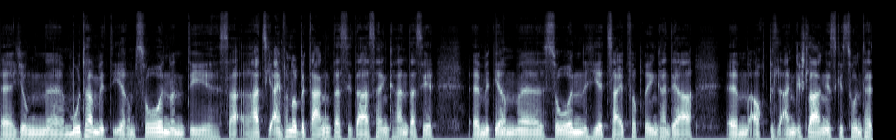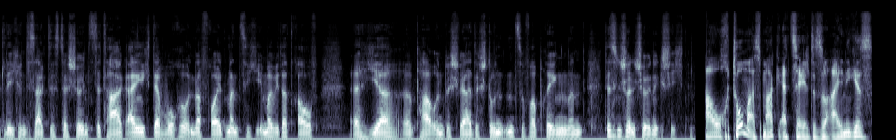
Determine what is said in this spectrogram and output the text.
äh, jungen äh, Mutter mit ihrem Sohn und die hat sich einfach nur bedankt, dass sie da sein kann, dass sie äh, mit ihrem äh, Sohn hier Zeit verbringen kann, der ähm, auch ein bisschen angeschlagen ist gesundheitlich und die sagt, das ist der schönste Tag eigentlich der Woche und da freut man sich immer wieder drauf, äh, hier ein paar unbeschwerte Stunden zu verbringen und das sind schon schöne Geschichten. Auch Thomas Mack erzählte so einiges,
